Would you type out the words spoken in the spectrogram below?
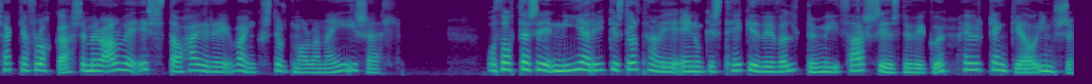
tveggja flokka sem eru alveg ist á hægri vang stjórnmálana í Ísrael. Og þótt þessi nýja ríkistjórn hafi einungist tekið við völdum í þar síðustu viku hefur gengið á ímsu.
